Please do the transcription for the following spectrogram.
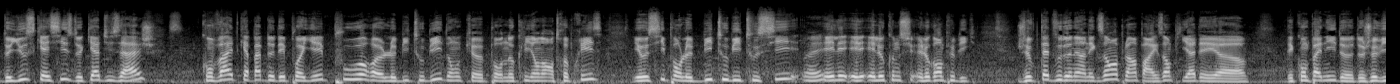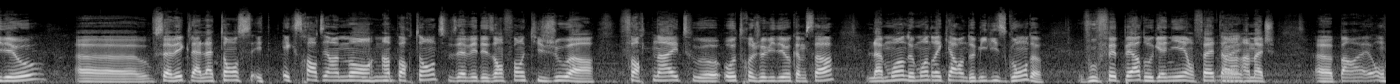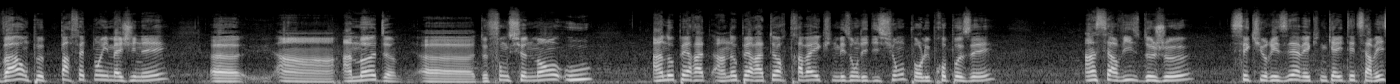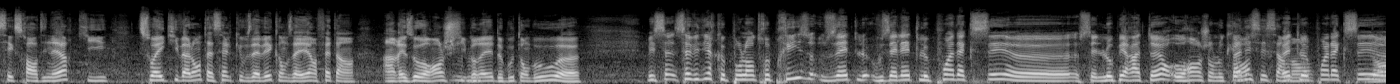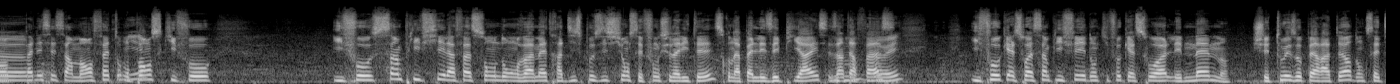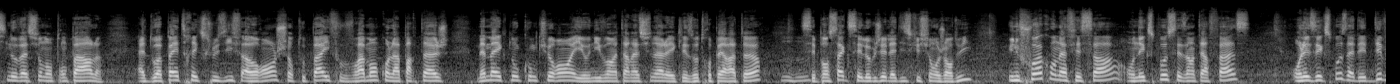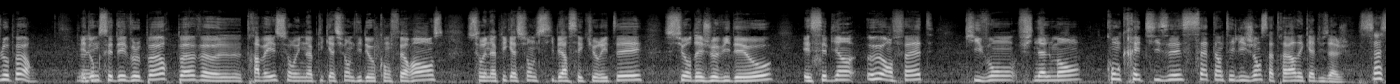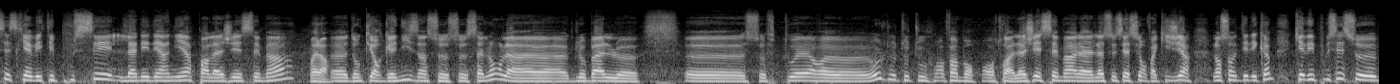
de use cases, de cas d'usage qu'on va être capable de déployer pour le B2B, donc euh, pour nos clients d'entreprise, et aussi pour le B2B2C et, et, le, grand public. Je vais peut-être vous donner un exemple. Hein. Par exemple, il y a des, euh, des compagnies de, jeux vidéo. Euh, vous savez que la latence est extraordinairement mhm. importante. Vous avez des enfants qui jouent à Fortnite ou autres jeux vidéo comme ça. La moindre, moindre écart en 2 millisecondes vous fait perdre ou gagner en fait un match. Euh, on va, on peut parfaitement imaginer euh, un, mode euh, de fonctionnement où un, un opérateur travaille avec une maison d'édition pour lui proposer un service de jeu sécurisé avec une qualité de service extraordinaire qui soit équivalente à celle que vous avez quand vous avez en fait un, réseau orange fibré mhm. de bout en bout. Mais ça, veut dire que pour l'entreprise, vous, vous allez être le point d'accès, euh, c'est l'opérateur, Orange en l'occurrence, pas nécessairement. va être le point d'accès. Euh, pas nécessairement. En fait, on pense qu'il faut, il faut simplifier la façon dont on va mettre à disposition ces fonctionnalités, ce qu'on appelle les API, ces mhm. interfaces. Oui il faut qu'elle soit simplifiée, donc il faut qu'elle soit les mêmes chez tous les opérateurs. Donc cette innovation dont on parle, elle ne doit pas être exclusive à Orange, surtout pas. Il faut vraiment qu'on la partage, même avec nos concurrents et au niveau international avec les autres opérateurs. Mhm. C'est pour ça que c'est l'objet de la discussion aujourd'hui. Une fois qu'on a fait ça, on expose ces interfaces, on les expose à des développeurs. Et donc ces développeurs peuvent euh, travailler sur une application de vidéoconférence, sur une application de cybersécurité, sur des jeux vidéo. Et c'est bien eux en fait qui vont finalement concrétiser cette intelligence à travers des cas d'usage. Ça, c'est ce qui avait été poussé l'année dernière par la GSMA, voilà. Euh, donc qui organise hein, ce, salon, la euh, Global euh, Software, oh, tout, tout, enfin bon, on retrouve la GSMA, l'association, enfin qui gère l'ensemble des télécoms, qui avait poussé ce,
